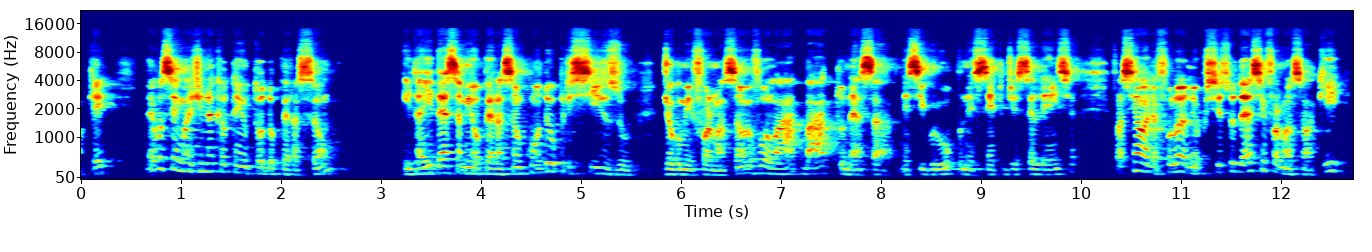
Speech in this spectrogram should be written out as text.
ok? Daí você imagina que eu tenho toda a operação, e daí dessa minha operação, quando eu preciso de alguma informação, eu vou lá, bato nessa, nesse grupo, nesse centro de excelência, falo assim, olha, fulano, eu preciso dessa informação aqui,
